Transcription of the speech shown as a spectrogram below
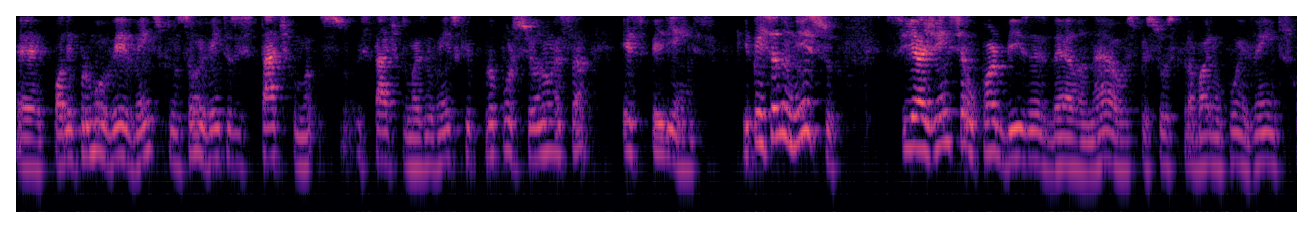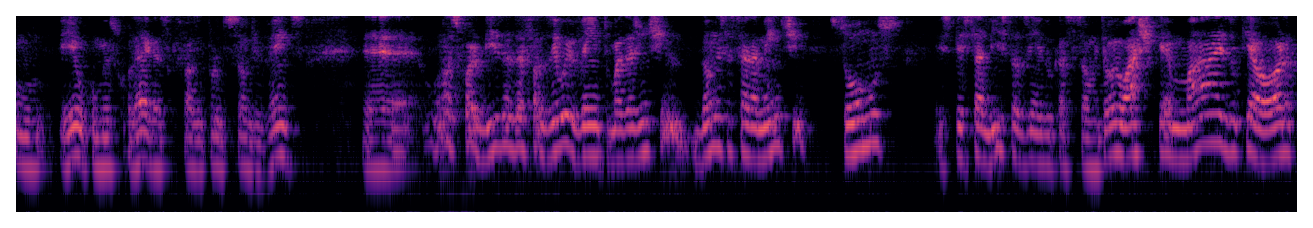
é, podem promover eventos que não são eventos estáticos, estáticos, mas eventos que proporcionam essa experiência. E pensando nisso, se a agência é o core business dela, né, as pessoas que trabalham com eventos, como eu, com meus colegas que fazem produção de eventos, é, o nosso core business é fazer o evento, mas a gente não necessariamente somos especialistas em educação. Então eu acho que é mais do que a hora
